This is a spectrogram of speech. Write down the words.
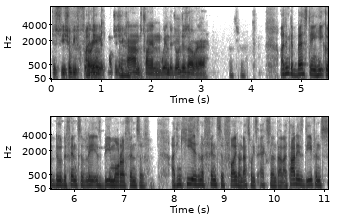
Just you should be flurrying think- as much as you can to try and win the judges over there. That's right. I think the best thing he could do defensively is be more offensive. I think he is an offensive fighter, and that's what he's excellent at. I thought his defense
